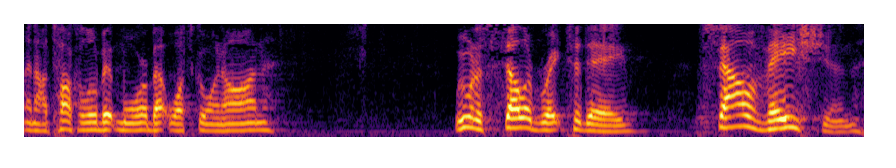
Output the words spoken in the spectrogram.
and I'll talk a little bit more about what's going on. We want to celebrate today salvation,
